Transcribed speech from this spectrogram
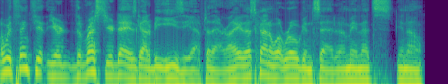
I would think that your the rest of your day has got to be easy after that, right? That's kind of what Rogan said. I mean, that's you know,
